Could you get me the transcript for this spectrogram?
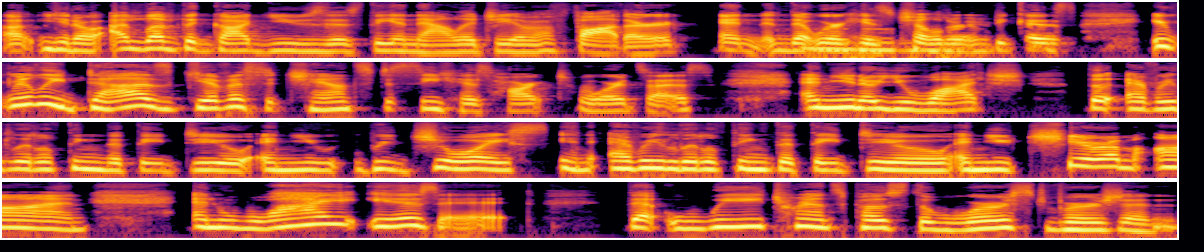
uh, you know, I love that God uses the analogy of a father and, and that we're his mm-hmm. children because it really does give us a chance to see his heart towards us. And, you know, you watch the every little thing that they do and you rejoice in every little thing that they do and you cheer them on. And why is it that we transpose the worst version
